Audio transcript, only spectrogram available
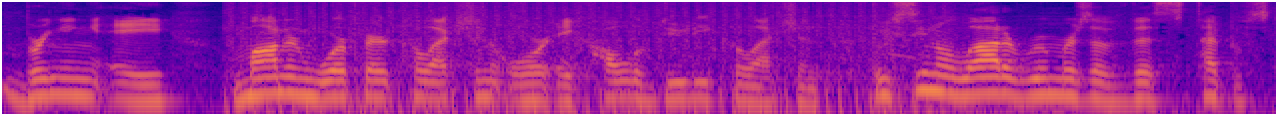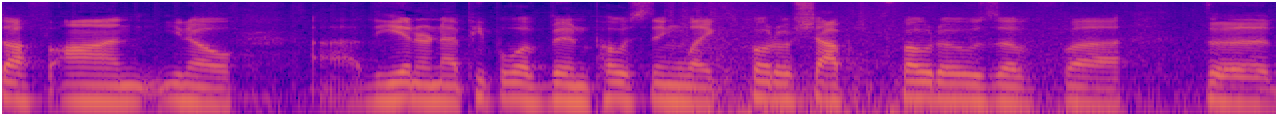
bringing a Modern Warfare collection or a Call of Duty collection. We've seen a lot of rumors of this type of stuff on, you know, uh, the internet. People have been posting like photoshopped photos of uh, the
